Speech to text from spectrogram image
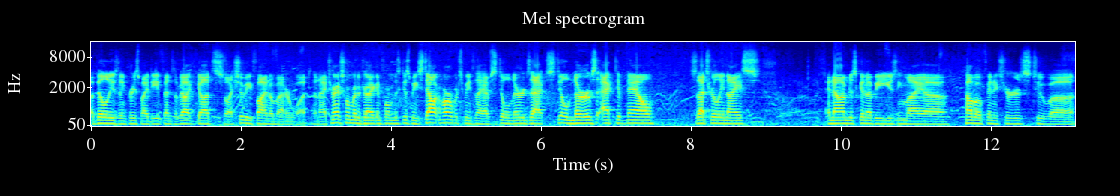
abilities to increase my defense, I've got guts, so I should be fine no matter what. And I transform into Dragon Form. This gives me Stout Heart, which means I have still nerves act still nerves active now, so that's really nice. And now I'm just going to be using my uh, combo finishers to uh,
